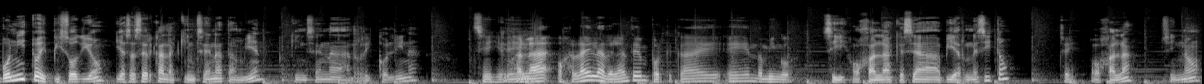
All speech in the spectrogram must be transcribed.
bonito episodio. Ya se acerca la quincena también, quincena ricolina. Sí, ojalá, ojalá y la adelanten porque cae en domingo. Sí, ojalá que sea viernesito. Sí. Ojalá. Si no,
